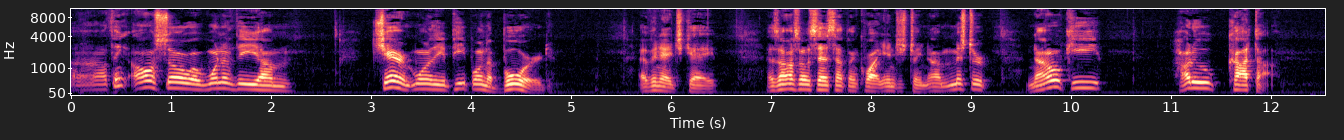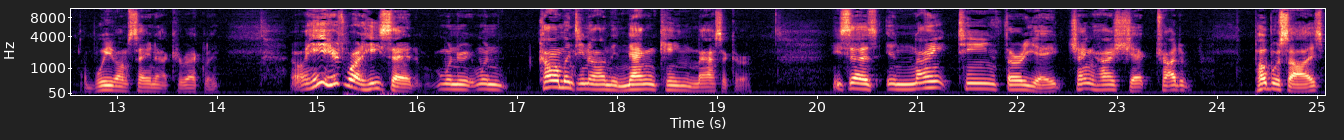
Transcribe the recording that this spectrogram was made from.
Uh, I think also uh, one of the um, chair, one of the people on the board of NHK has also said something quite interesting. Uh, Mr. Naoki Harukata, I believe I'm saying that correctly. Uh, he, here's what he said when when commenting on the Nanking massacre. He says in 1938, Chiang Kai-shek tried to publicize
